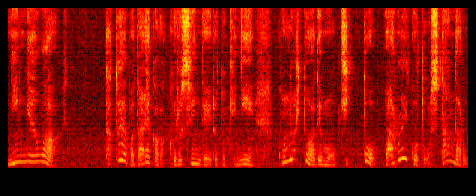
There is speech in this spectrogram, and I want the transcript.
人間は例えば誰かが苦しんでいる時にこの人はでもきっと悪いことをしたんだろう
